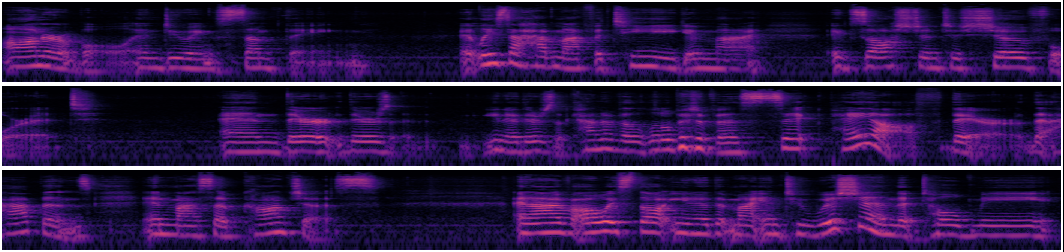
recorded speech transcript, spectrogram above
honorable in doing something at least i have my fatigue and my exhaustion to show for it and there there's you know, there's kind of a little bit of a sick payoff there that happens in my subconscious. And I've always thought, you know, that my intuition that told me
